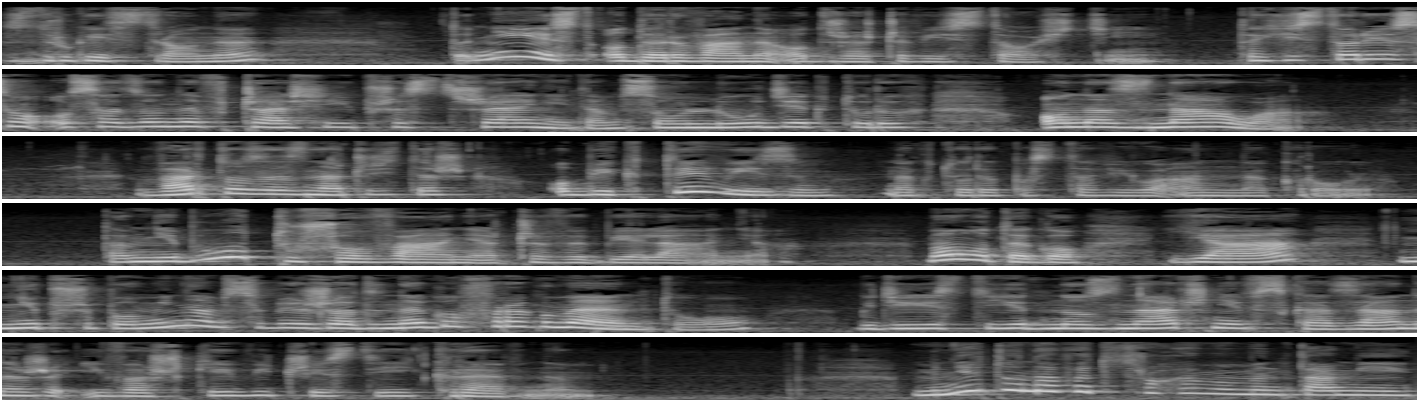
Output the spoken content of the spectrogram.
Z drugiej strony, to nie jest oderwane od rzeczywistości. Te historie są osadzone w czasie i przestrzeni, tam są ludzie, których ona znała. Warto zaznaczyć też obiektywizm, na który postawiła Anna Król. Tam nie było tuszowania czy wybielania. Mało tego, ja nie przypominam sobie żadnego fragmentu, gdzie jest jednoznacznie wskazane, że Iwaszkiewicz jest jej krewnym. Mnie to nawet trochę momentami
